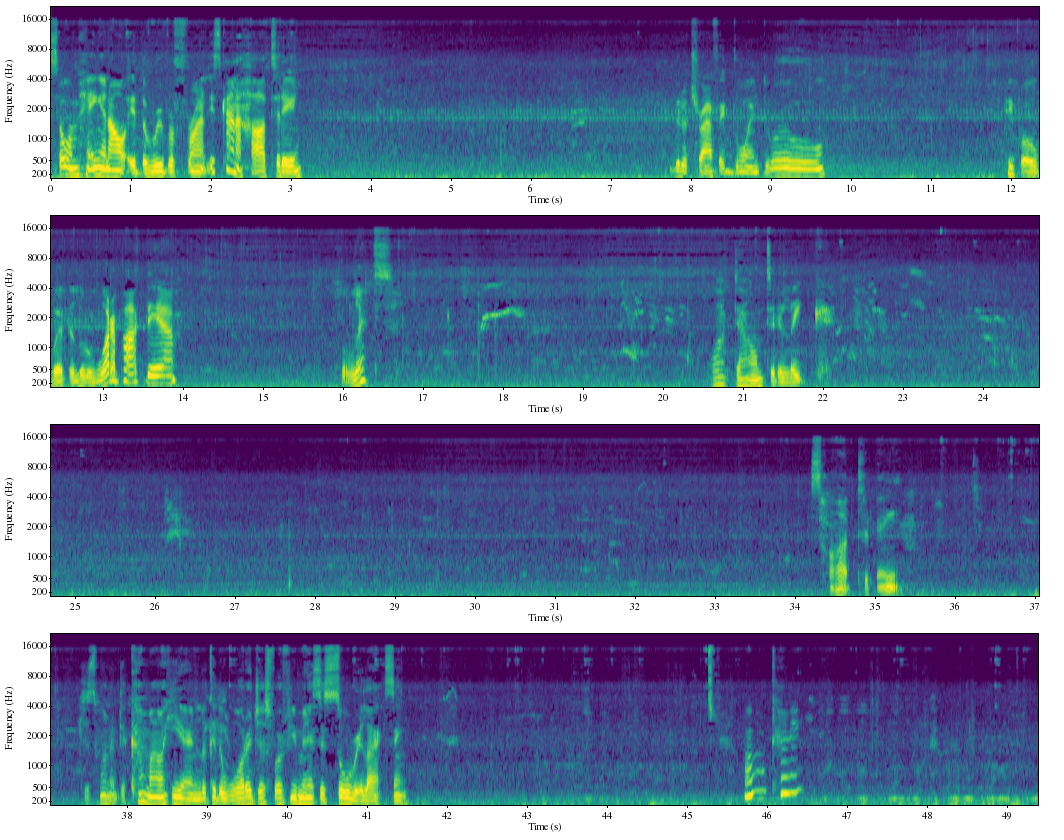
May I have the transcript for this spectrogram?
So I'm hanging out at the riverfront. It's kind of hot today. Bit of traffic going through. People over at the little water park there. So let's walk down to the lake. It's hot today. Just wanted to come out here and look at the water just for a few minutes. It's so relaxing. Okay.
